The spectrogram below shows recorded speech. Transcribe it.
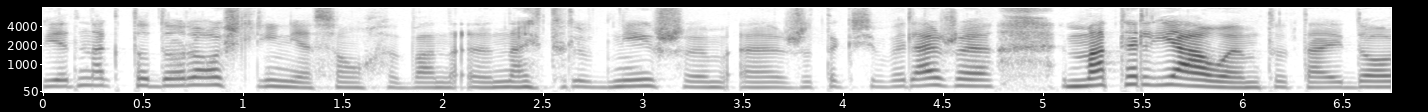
jednak to dorośli nie są chyba najtrudniejszym, e, że tak się wyrażę, materiałem tutaj do,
